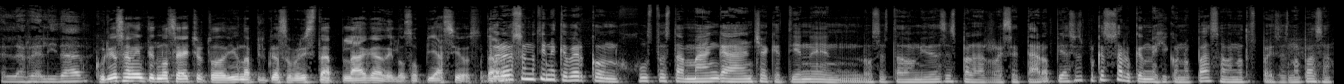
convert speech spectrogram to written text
la realidad. Curiosamente no se ha hecho todavía una película sobre esta plaga de los opiáceos. Pero eso no tiene que ver con justo esta manga ancha que tienen los estadounidenses para recetar opiáceos, porque eso es algo que en México no pasa o en otros países no pasa.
